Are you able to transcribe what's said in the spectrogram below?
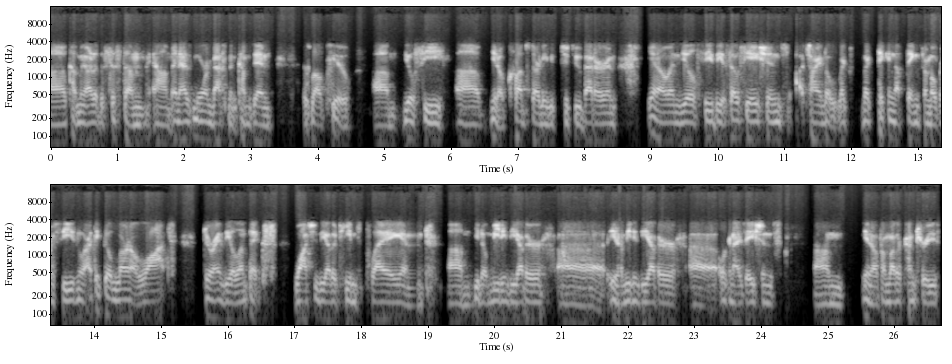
uh, coming out of the system, um, and as more investment comes in as well too um, you'll see, uh, you know, clubs starting to do better, and you know, and you'll see the associations trying to like like picking up things from overseas, and I think they'll learn a lot during the Olympics, watching the other teams play, and um, you know, meeting the other, uh, you know, meeting the other uh, organizations. Um, you know, from other countries,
